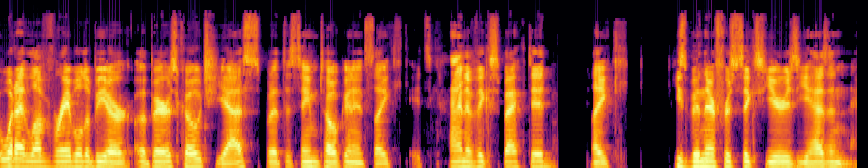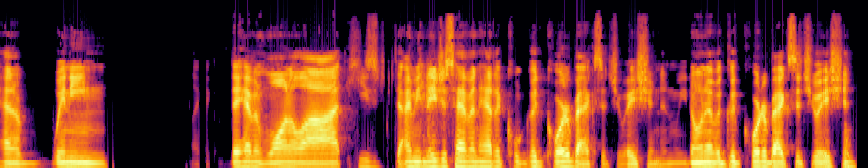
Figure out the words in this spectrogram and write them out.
would I love Vrabel to be our a Bears coach? Yes, but at the same token, it's like it's kind of expected. Like he's been there for six years. He hasn't had a winning. Like they haven't won a lot. He's. I mean, they just haven't had a good quarterback situation, and we don't have a good quarterback situation.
